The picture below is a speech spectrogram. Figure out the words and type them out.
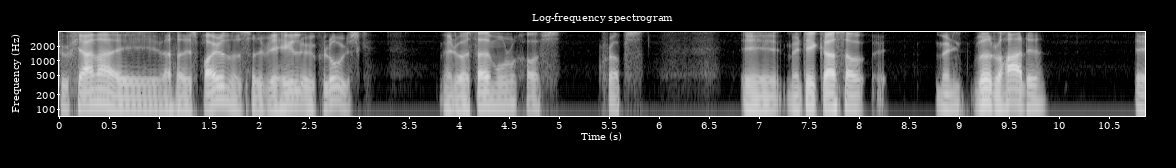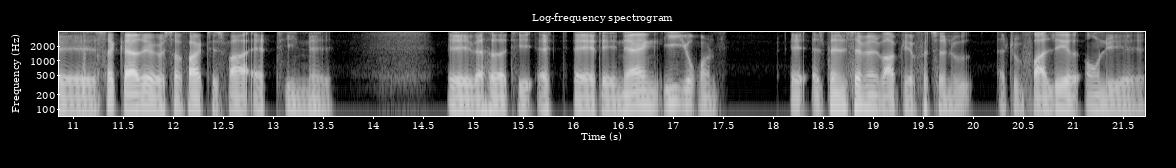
du fjerner, øh, hvad hedder det, sprøjtemiddel, så det bliver helt økologisk. Men du har stadig monocrops. Crops. Øh, men det gør så, øh, men ved du har det, øh, så gør det jo så faktisk bare, at din, øh, øh, hvad hedder det, at, at øh, næring i jorden, øh, at den simpelthen bare bliver fortyndet ud. At du får aldrig ordentlig øh,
